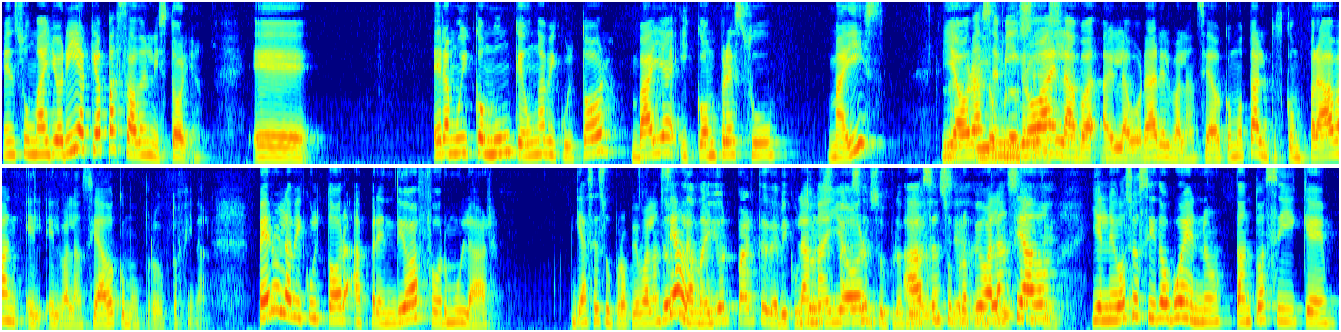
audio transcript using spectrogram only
En su mayoría, ¿qué ha pasado en la historia? Eh, era muy común que un avicultor vaya y compre su maíz y ahora y se migró a, elaborar el balanceado como tal. Entonces compraban el, el balanceado como producto final. Pero el avicultor aprendió a formular y hace su propio balanceado. La mayor parte de La avicultores mayor hacen su propio hacen balanceado. su propio balanceado Interesante. y el negocio ha sido bueno, tanto así que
